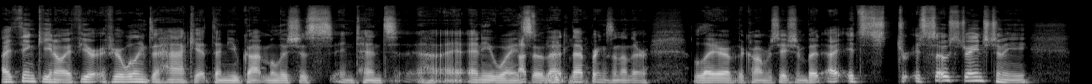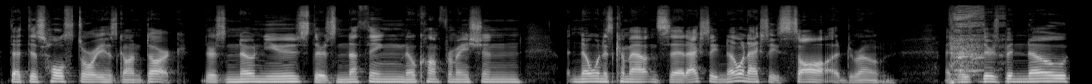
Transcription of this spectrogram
I, think you know if you're if you're willing to hack it, then you've got malicious intent uh, anyway. So that that brings another layer of the conversation. But I, it's it's so strange to me that this whole story has gone dark. There's no news. There's nothing. No confirmation. No one has come out and said. Actually, no one actually saw a drone. And there's, there's been no,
